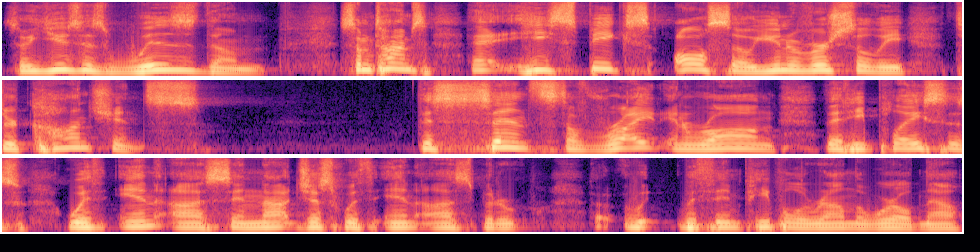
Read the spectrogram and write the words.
So he uses wisdom. Sometimes uh, he speaks also universally through conscience this sense of right and wrong that he places within us and not just within us but within people around the world. Now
